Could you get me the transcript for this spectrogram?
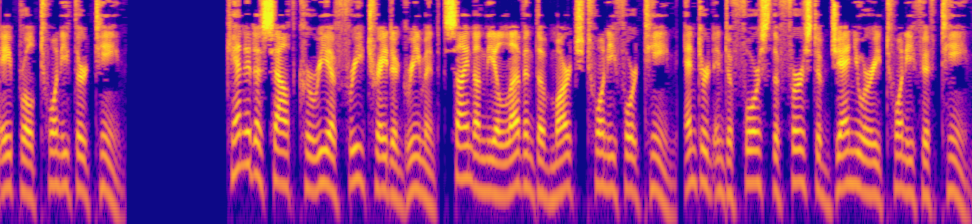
April 2013 Canada–South Korea Free Trade Agreement signed on the 11th of March 2014, entered into force the 1st of January 2015.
